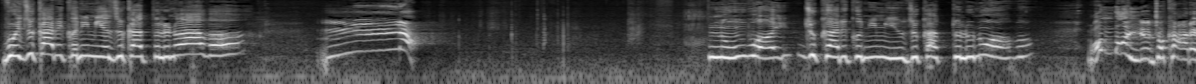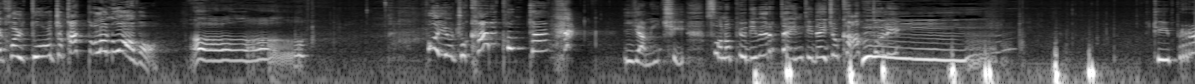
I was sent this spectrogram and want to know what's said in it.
Vuoi giocare con il mio giocattolo nuovo? no. Non vuoi giocare con il mio giocattolo nuovo? Non voglio giocare col tuo giocattolo nuovo. Oh. Voglio giocare con te. Gli amici sono più divertenti dei giocattoli. Mm. Ti prendi!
